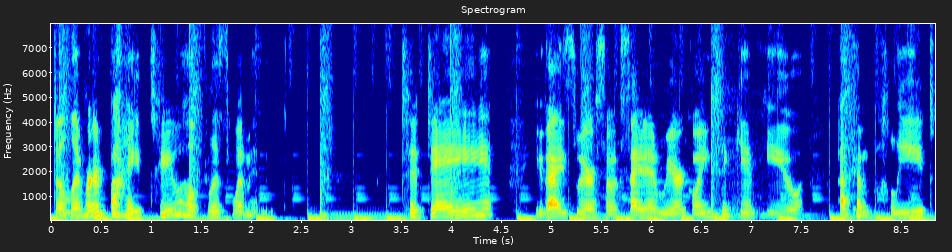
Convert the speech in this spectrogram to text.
delivered by two hopeless women. Today, you guys, we are so excited. We are going to give you a complete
